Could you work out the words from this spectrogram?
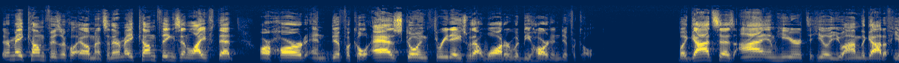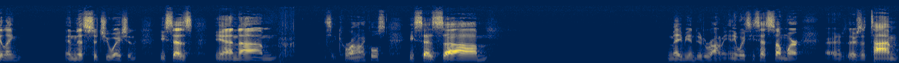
There may come physical ailments, and there may come things in life that are hard and difficult, as going three days without water would be hard and difficult. But God says, I am here to heal you. I'm the God of healing in this situation. He says in, um, is it Chronicles? He says, um, maybe in Deuteronomy. Anyways, he says somewhere uh, there's a time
